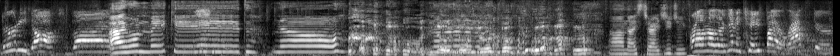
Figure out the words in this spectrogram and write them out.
Dirty Docks, but I won't make it. No. no, no, no, no. Ah, nice try, GG. oh no, they're getting chased by a raptor.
